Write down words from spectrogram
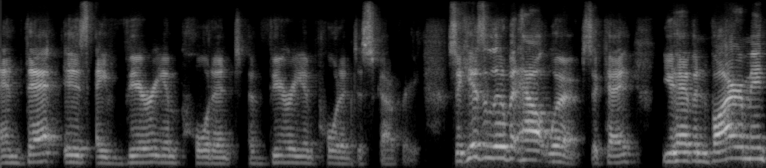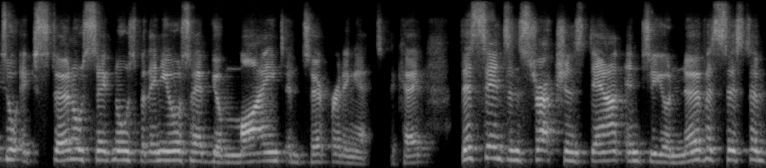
And that is a very important, a very important discovery. So here's a little bit how it works, okay? You have environmental external signals, but then you also have your mind interpreting it, okay? This sends instructions down into your nervous system,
